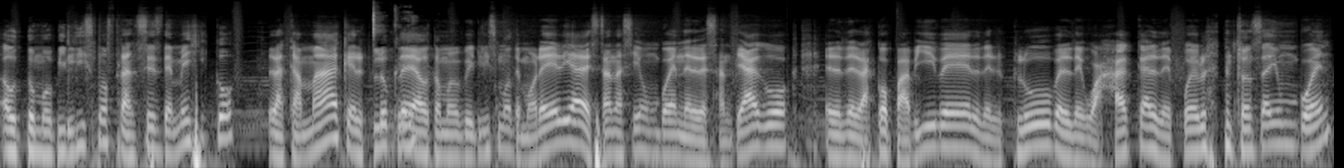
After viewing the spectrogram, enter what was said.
Automovilismo Francés de México, la CAMAC, el Club de Automovilismo de Morelia, están así un buen, el de Santiago, el de la Copa Vive, el del Club, el de Oaxaca, el de Puebla, entonces hay un buen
